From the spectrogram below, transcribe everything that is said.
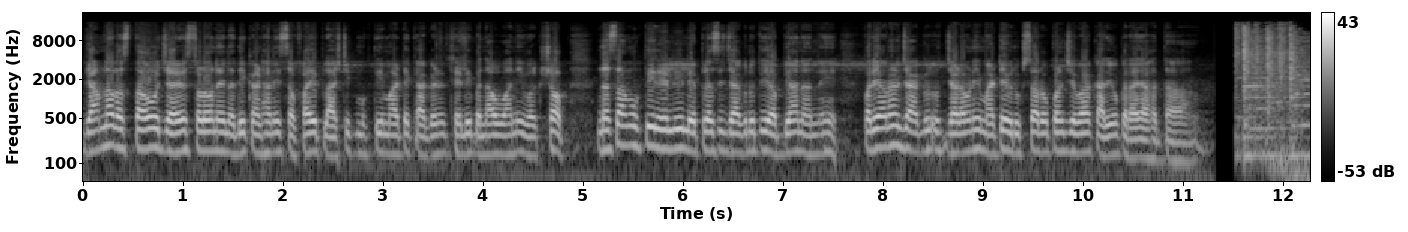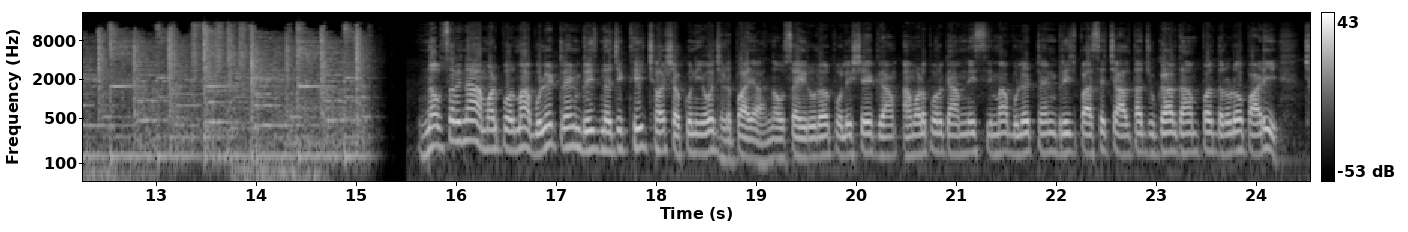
ગામના રસ્તાઓ જાહેર સ્થળો અને નદી કાંઠાની સફાઈ, પ્લાસ્ટિક મુક્તિ માટે કાગળની થેલી બનાવવાની વર્કશોપ, નશામુક્તિ રેલી, લેપ્રસી જાગૃતિ અભિયાન અને પર્યાવરણ જાગૃત જાળવણી માટે વૃક્ષારોપણ જેવા કાર્યો કરાયા હતા. નવસારીના અમળપોરમાં બુલેટ ટ્રેન બ્રિજ નજીકથી છ શકુનીઓ ઝડપાયા. નવસારી રૂરલ પોલીસે ગામ અમળપોર ગામની સીમા બુલેટ ટ્રેન બ્રિજ પાસે ચાલતા જુગારધામ પર દરોડો પાડી છ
